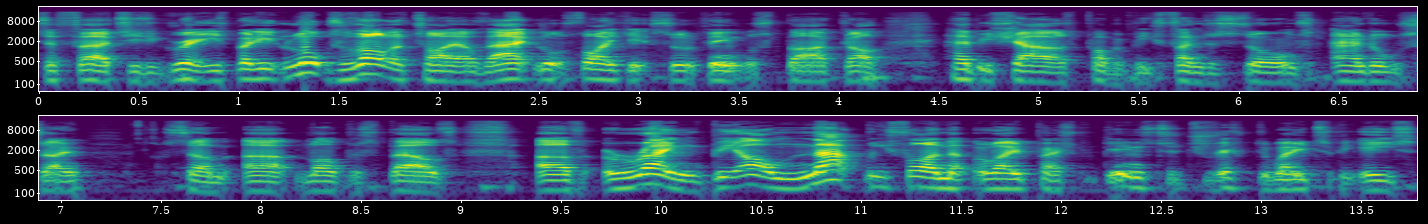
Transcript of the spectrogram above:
to 30 degrees. But it looks volatile, that. Looks like it sort of thing will spark off heavy showers, probably thunderstorms, and also some uh, longer spells of rain. Beyond that, we find that the low pressure begins to drift away to the east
